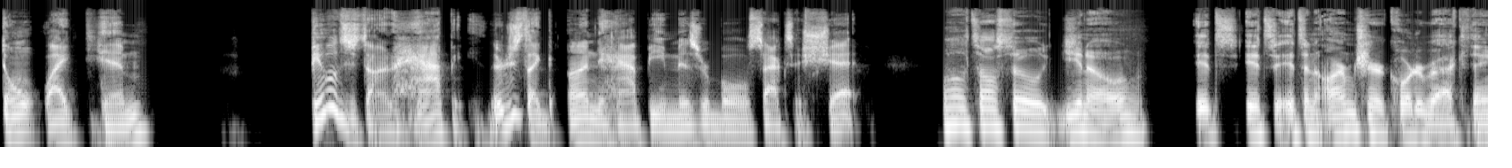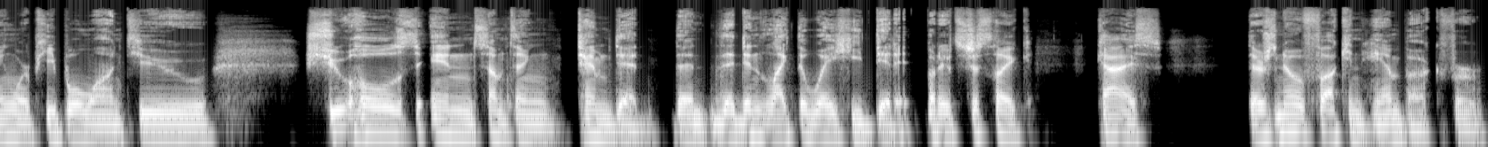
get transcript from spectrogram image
don't like Tim, people are just unhappy. They're just like unhappy, miserable sacks of shit. Well, it's also you know it's it's it's an armchair quarterback thing where people want to shoot holes in something Tim did. That they didn't like the way he did it, but it's just like guys, there's no fucking handbook for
